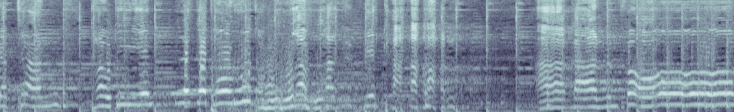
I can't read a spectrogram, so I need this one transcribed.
กับฉัน เท่าเที่เห็นแล้วก็พอรู้แต่หูครับหูครับเรียกขานอาการมันฟ้อง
